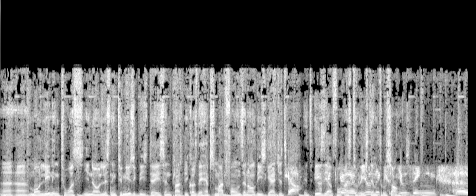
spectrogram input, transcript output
uh, uh, more leaning towards you know listening to music these days, and plus because they have smartphones and all these gadgets, yeah, it's easier think, for us to reach them through songs. Using uh,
